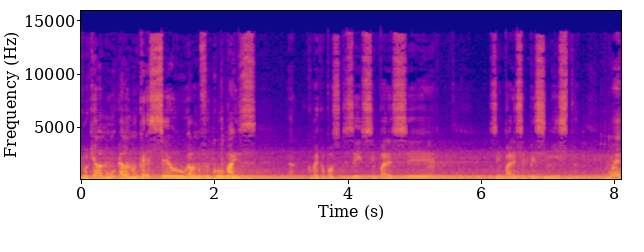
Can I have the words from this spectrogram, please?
Porque ela não, ela não cresceu, ela não ficou mais. Como é que eu posso dizer isso sem parecer. sem parecer pessimista? Não é.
